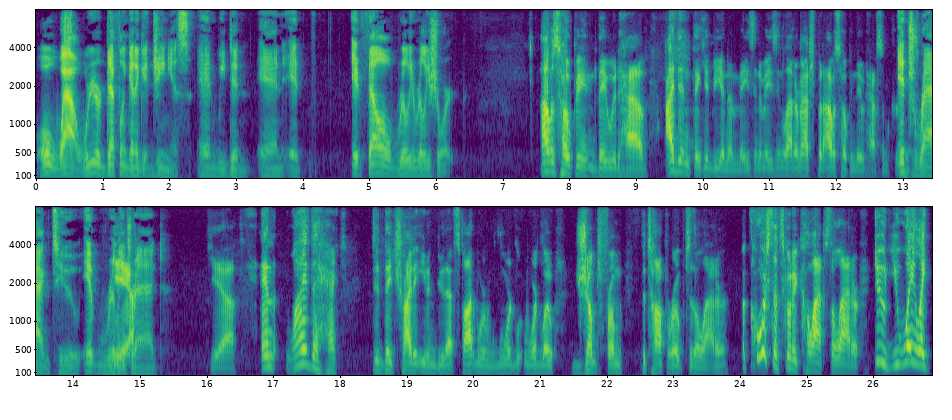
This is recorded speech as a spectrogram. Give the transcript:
oh wow, we're definitely gonna get genius, and we didn't, and it it fell really really short. I was hoping they would have. I didn't think it'd be an amazing, amazing ladder match, but I was hoping they would have some. It dragged too. It really Yeah. dragged. Yeah. And why the heck did they try to even do that spot where Lord Wardlow jumped from the top rope to the ladder? Of course that's going to collapse the ladder. Dude, you weigh like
